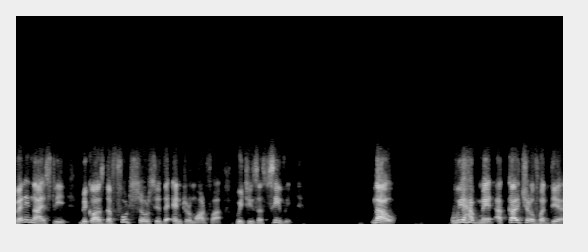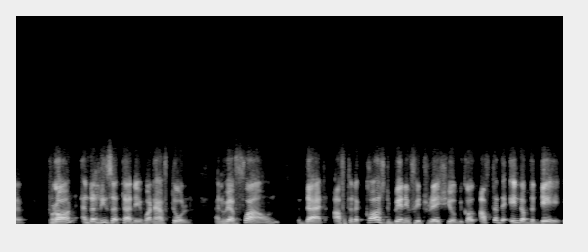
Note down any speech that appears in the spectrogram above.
very nicely because the food source is the enteromorpha, which is a seaweed. Now, we have made a culture over there, prawn and the lizard what I have told. And we have found that after the cost benefit ratio, because after the end of the day,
